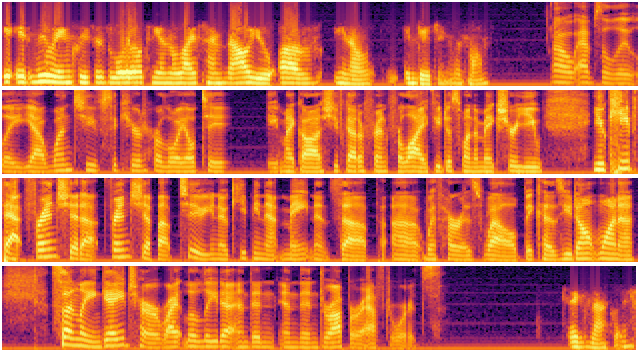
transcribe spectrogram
it, it really increases loyalty and the lifetime value of you know engaging with moms. Oh, absolutely. Yeah. Once you've secured her loyalty, my gosh, you've got a friend for life. You just want to make sure you you keep that friendship up, friendship up too. You know, keeping that maintenance up uh, with her as well, because you don't want to suddenly engage her, right, Lolita, and then and then drop her afterwards. Exactly.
